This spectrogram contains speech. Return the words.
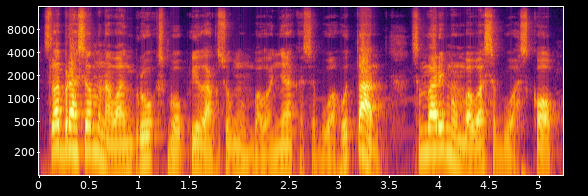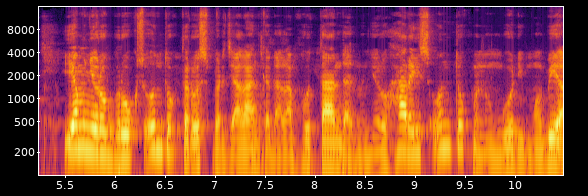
Setelah berhasil menawan Brooks, Bob Lee langsung membawanya ke sebuah hutan, sembari membawa sebuah skop. Ia menyuruh Brooks untuk terus berjalan ke dalam hutan dan menyuruh Harris untuk menunggu di mobil.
